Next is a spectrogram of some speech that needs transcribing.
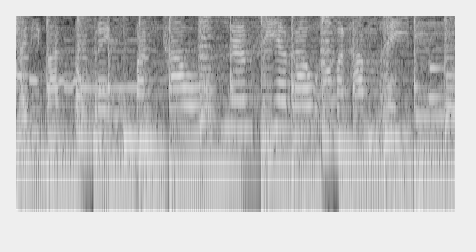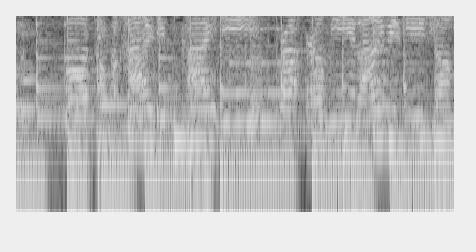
ภัยพิบัติต้องเร่งบรรเทาน้ำเสียเราเอามาทำให้ดีโอท็อปขายดิบขายดี เพราะเรามีหลายวิธีช่อง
